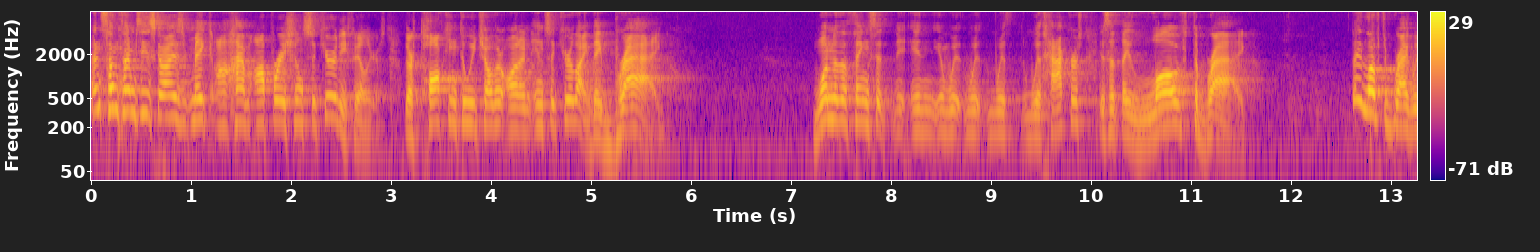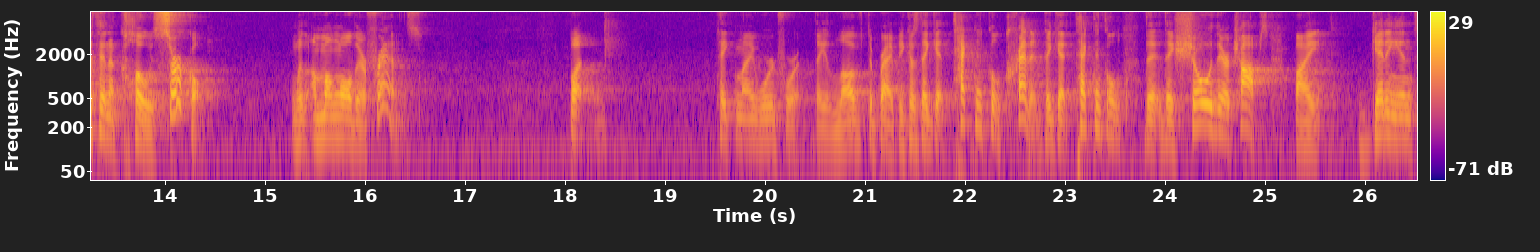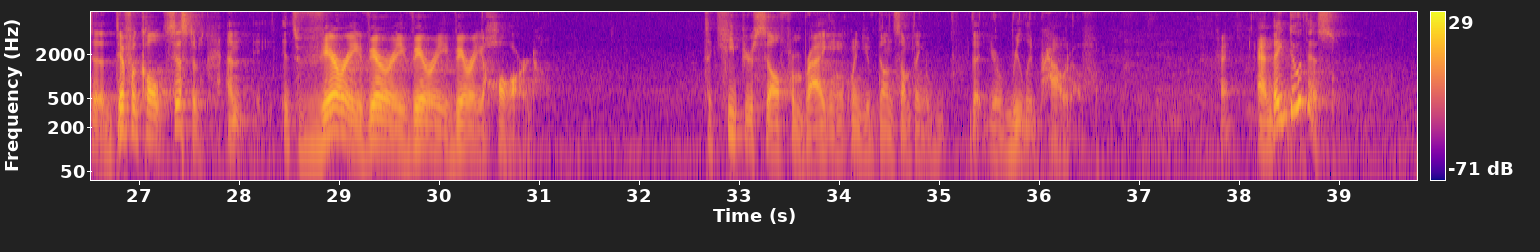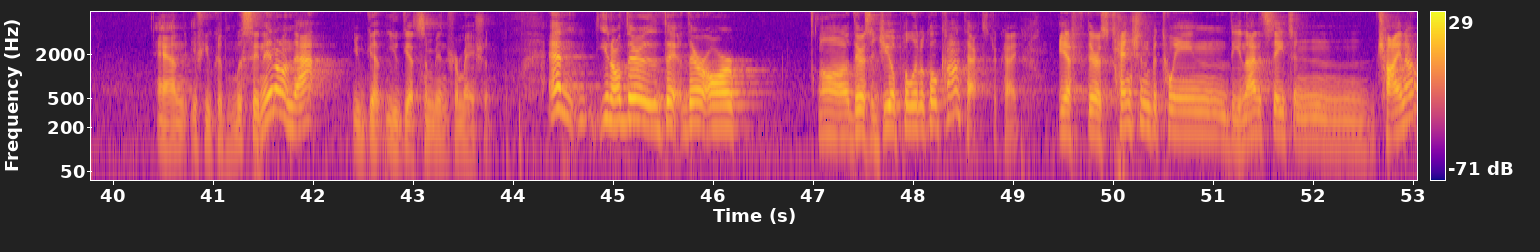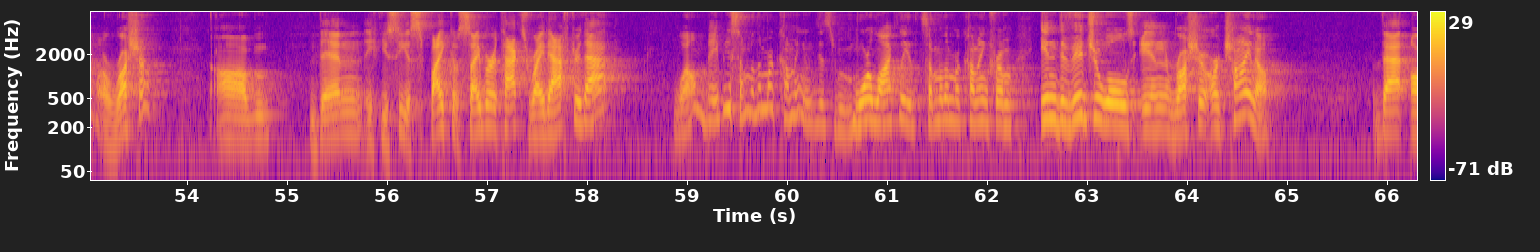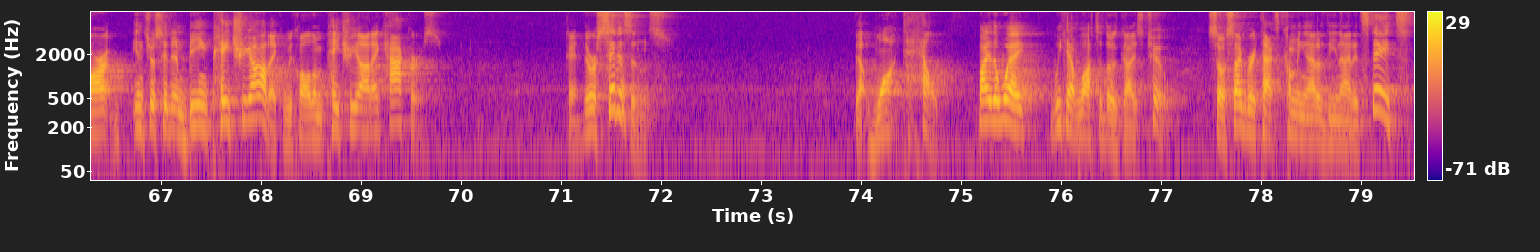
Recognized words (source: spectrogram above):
And sometimes these guys make, uh, have operational security failures. They're talking to each other on an insecure line. They brag. One of the things that in, in, with, with, with hackers is that they love to brag. They love to brag within a closed circle with, among all their friends. But take my word for it, they love to brag because they get technical credit. They get technical, they, they show their chops by getting into difficult systems. And it's very, very, very, very hard to keep yourself from bragging when you've done something that you're really proud of. And they do this. And if you could listen in on that, you get, you get some information. And, you know, there, there, there are, uh, there's a geopolitical context, okay? If there's tension between the United States and China or Russia, um, then if you see a spike of cyber attacks right after that, well, maybe some of them are coming, it's more likely that some of them are coming from individuals in Russia or China that are interested in being patriotic. We call them patriotic hackers. Okay? There are citizens that want to help. By the way, we have lots of those guys too. So cyber attacks coming out of the United States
